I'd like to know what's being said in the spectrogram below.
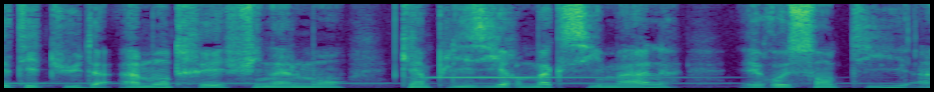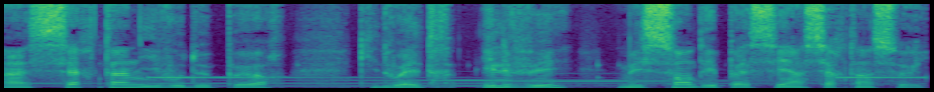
Cette étude a montré finalement qu'un plaisir maximal est ressenti à un certain niveau de peur qui doit être élevé mais sans dépasser un certain seuil.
